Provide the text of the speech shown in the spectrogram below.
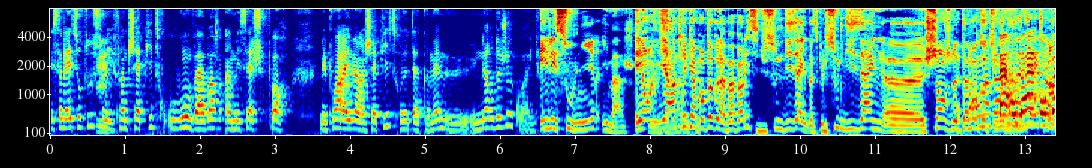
mais ça va être surtout sur Mm. les fins de chapitre où on va avoir un message fort. Mais pour arriver à un chapitre, t'as quand même euh, une heure de jeu, quoi. une. Et les souvenirs, images. Et il y a un truc important qu'on n'a pas parlé, c'est du sound design, parce que le sound design euh, change notamment on quand tu Bah, vas on va, on va,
